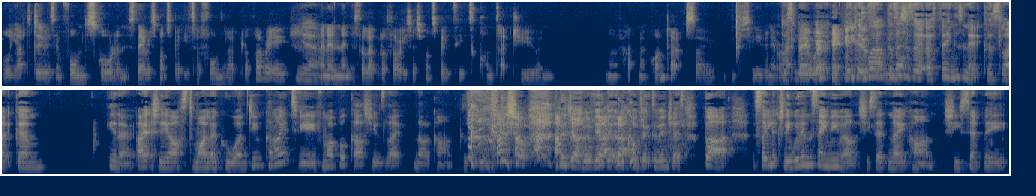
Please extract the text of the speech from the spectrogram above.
all you have to do is inform the school and it's their responsibility to inform the local authority. yeah And then, then it's the local authority's responsibility to contact you. And, and I've had no contact, so I'm just leaving it right just there where it. it Because, well, because this is a, a thing, isn't it? Because like, um, you know, I actually asked my local one, "Do you, can I interview you for my podcast?" She was like, "No, I can't because the job, the job would be a bit of a conflict of interest." But so literally within the same email that she said, "No, you can't," she sent me.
